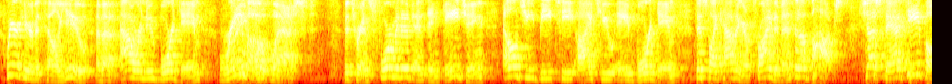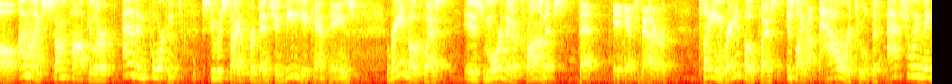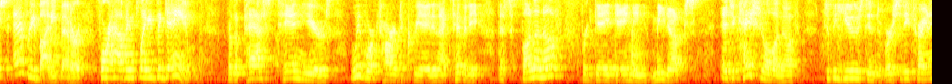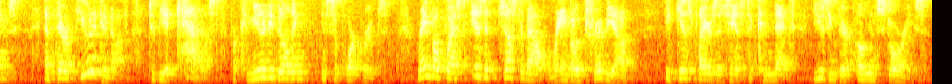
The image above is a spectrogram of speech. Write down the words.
We're here to tell you about our new board game, Rainbow Quest, the transformative and engaging LGBTIQA board game that's like having a pride event in a box. Just add people. Unlike some popular and important suicide prevention media campaigns, Rainbow Quest is more than a promise that it gets better. Playing Rainbow Quest is like a power tool that actually makes everybody better for having played the game. For the past 10 years, we've worked hard to create an activity that's fun enough for gay gaming meetups, educational enough to be used in diversity trainings, and therapeutic enough to be a catalyst for community building in support groups. Rainbow Quest isn't just about rainbow trivia, it gives players a chance to connect using their own stories.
